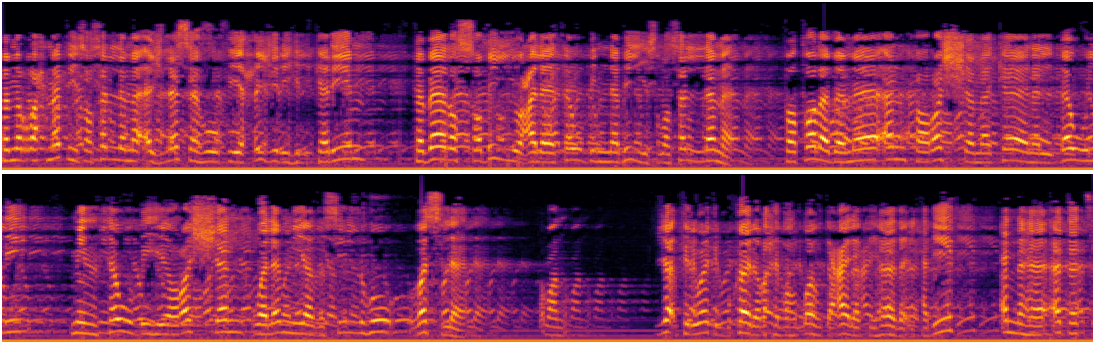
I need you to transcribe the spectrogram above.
فمن رحمته صلى الله عليه وسلم أجلسه في حجره الكريم فبال الصبي على ثوب النبي صلى الله عليه وسلم فطلب ماء فرش مكان البول من ثوبه رشا ولم يغسله غسلا. طبعا جاء في رواية البخاري رحمه الله تعالى في هذا الحديث أنها أتت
